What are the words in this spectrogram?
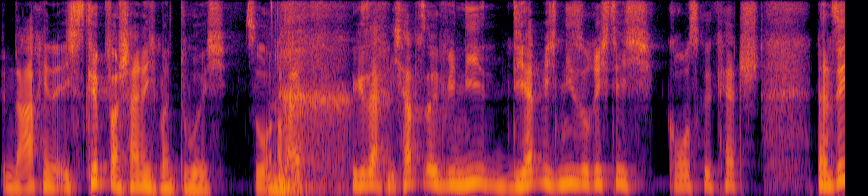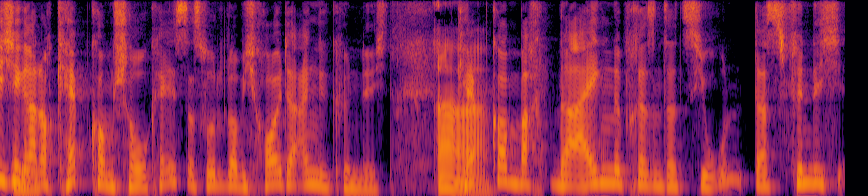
im Nachhinein. Ich skippe wahrscheinlich mal durch. So, aber wie gesagt, ich habe es irgendwie nie, die hat mich nie so richtig groß gecatcht. Dann sehe ich hier Mhm. gerade noch Capcom Showcase, das wurde, glaube ich, heute angekündigt. Ah, Capcom macht eine eigene Präsentation. Das finde ich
